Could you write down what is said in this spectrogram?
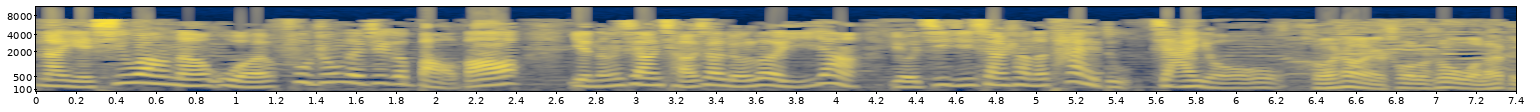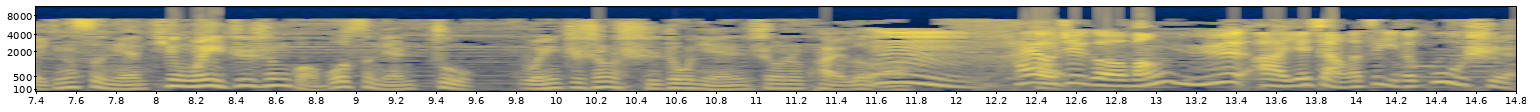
那也希望呢，我腹中的这个宝宝也能像乔乔、刘乐一样，有积极向上的态度，加油。和尚也说了，说我来北京四年，听文艺之声广播四年，祝。文艺之声十周年生日快乐！嗯，还有这个王瑜啊，也讲了自己的故事。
